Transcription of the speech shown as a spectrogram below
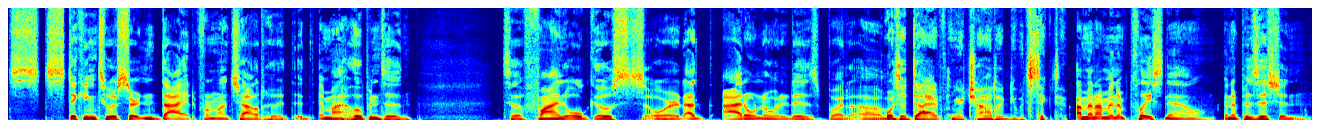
sticking to a certain diet from my childhood? Am I hoping to to find old ghosts or I I don't know what it is, but um, what's a diet from your childhood you would stick to? I mean, I'm in a place now, in a position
